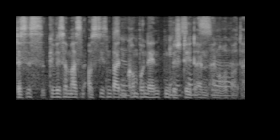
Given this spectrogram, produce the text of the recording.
Das ist gewissermaßen aus diesen beiden Komponenten besteht ein, ein uh, Roboter.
